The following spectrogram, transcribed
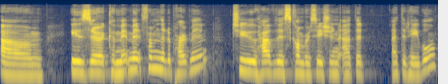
um, is there a commitment from the department to have this conversation at the, at the table?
